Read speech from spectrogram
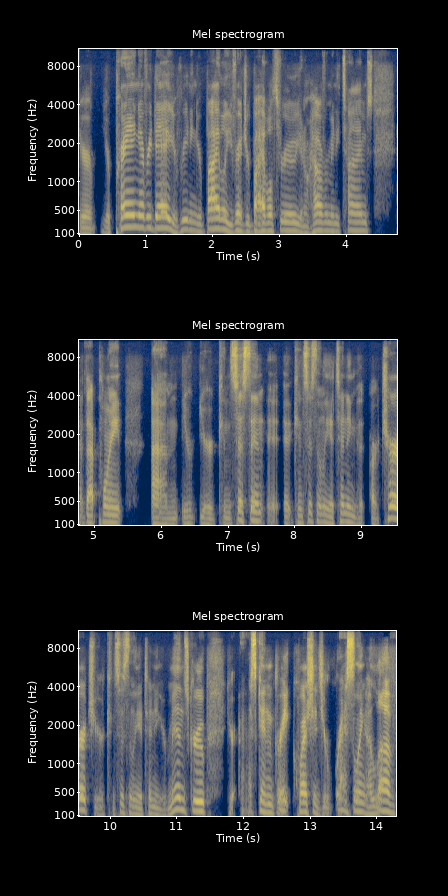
you're, you're praying every day, you're reading your Bible, you've read your Bible through, you know, however many times at that point um, you're you're consistent uh, consistently attending the, our church you're consistently attending your men's group you're asking great questions you're wrestling. I love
